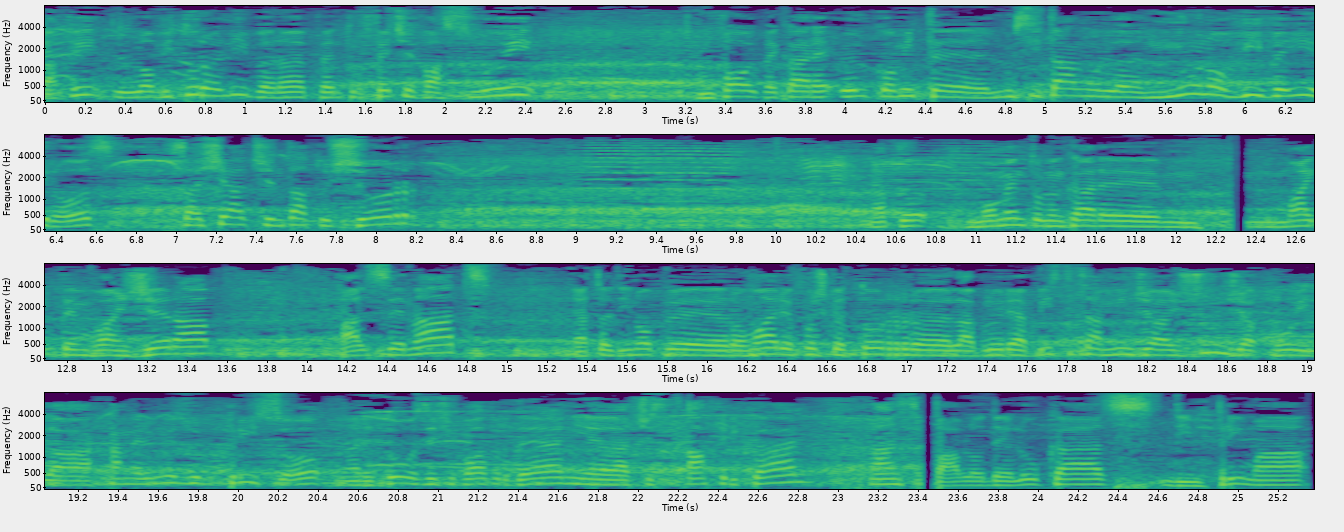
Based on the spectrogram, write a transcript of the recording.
Va fi lovitură liberă pentru FC Vaslui. Un faul pe care îl comite lusitanul Nuno Viveiros. S-a și accentat ușor. Iată momentul în care Mike Tenvangera al Senat Iată din nou pe Romario, foșcător uh, la Gloria Bistița. Mingea ajunge apoi la camerunezul Priso, are 24 de ani, uh, acest african. Ans- Pablo de Lucas din prima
